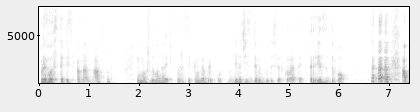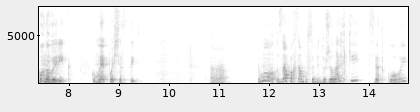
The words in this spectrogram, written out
пригоститись ананасом і, можливо, навіть персиками абрикосами, дивлячись, де ви будете святкувати Різдво або Новий рік. Кому як пощастить. Е, Тому запах сам по собі дуже легкий, святковий,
